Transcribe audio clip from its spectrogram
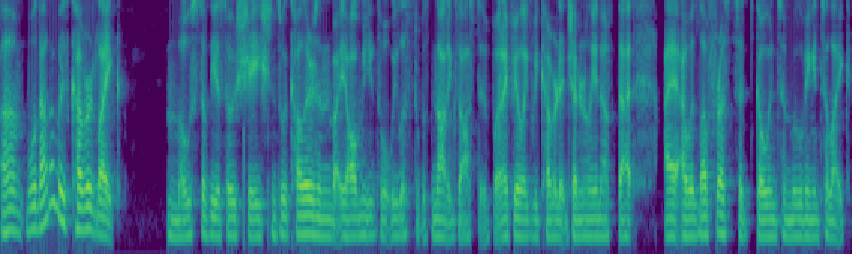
Um, well, now that we've covered like most of the associations with colors, and by all means, what we listed was not exhaustive, but I feel like we covered it generally enough that I, I would love for us to go into moving into like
